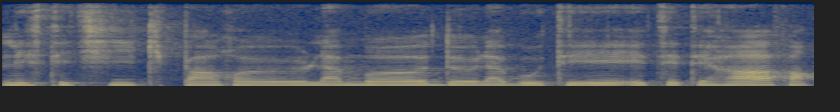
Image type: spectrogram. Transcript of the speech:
l'esthétique, par la mode, la beauté, etc. Enfin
